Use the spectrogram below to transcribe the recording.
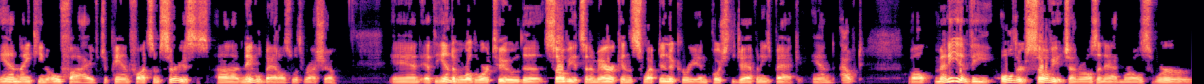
and 1905, Japan fought some serious uh, naval battles with Russia. And at the end of World War II, the Soviets and Americans swept into Korea and pushed the Japanese back and out. Well, many of the older Soviet generals and admirals were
